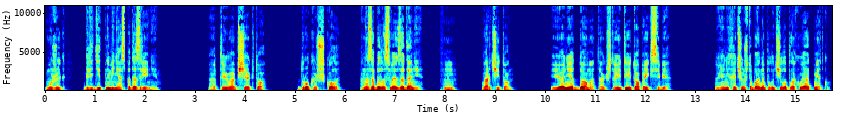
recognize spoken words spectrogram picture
Мужик глядит на меня с подозрением. «А ты вообще кто?» «Друг из школы. Она забыла свое задание». «Хм», — ворчит он. «Ее нет дома, так что и ты топай к себе». «Но я не хочу, чтобы она получила плохую отметку.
